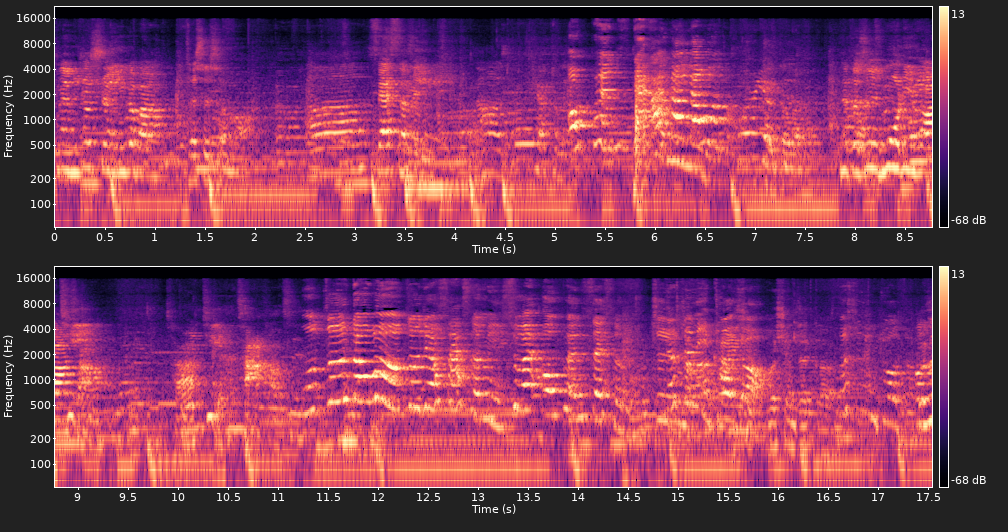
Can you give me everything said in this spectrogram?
那你就选一个吧。这是什么？呃，Sesame，然后 chocolate。Open Sesame。Oreo。那个是茉莉花茶。茶。茶。我知道为什么这叫 Sesame，是为 Open Sesame，这是你做的，我选这个。不是你做的。不是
